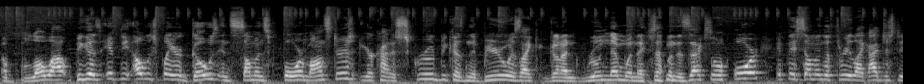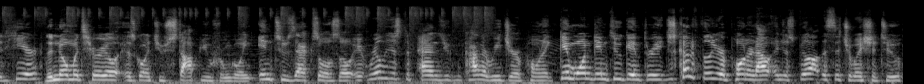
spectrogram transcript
a blowout because if the Eldlich player goes and summons four monsters, you're kind of screwed because Nibiru is like gonna ruin them when they summon the Zexal. Or if they summon the three like I just did here, the no material is going to stop you from going into Zexal. So it really just depends. You can kind of read your opponent. Game one, game two, game three, just kind of fill your opponent out and just fill out the situation too.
